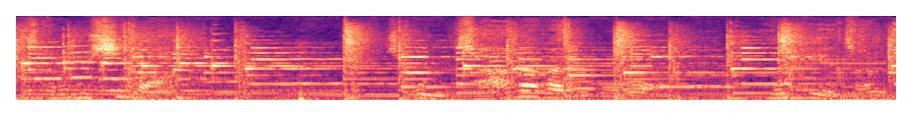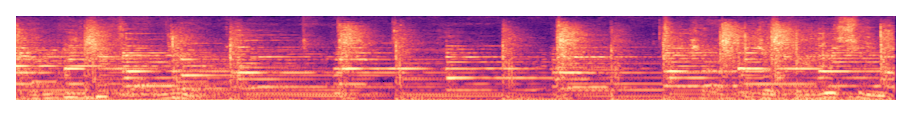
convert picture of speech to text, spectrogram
살구시가 조금 작아가지고 여기에 잘 들리지가 않네요. 자, 먼저 들겠습니다.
